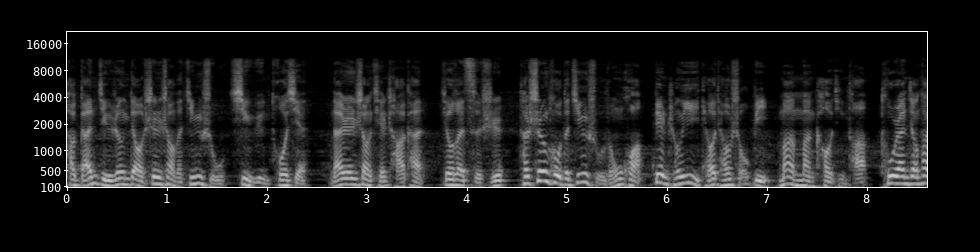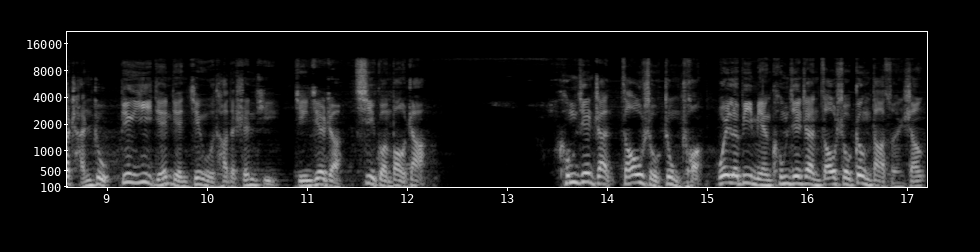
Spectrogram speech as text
他赶紧扔掉身上的金属，幸运脱险。男人上前查看，就在此时，他身后的金属融化，变成一条条手臂，慢慢靠近他，突然将他缠住，并一点点进入他的身体。紧接着，气罐爆炸。空间站遭受重创。为了避免空间站遭受更大损伤，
